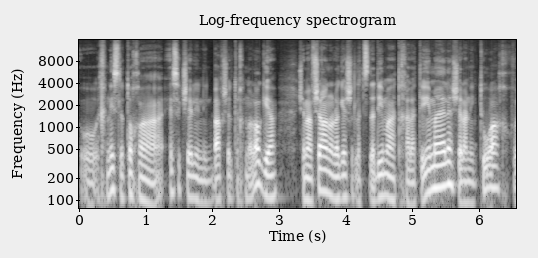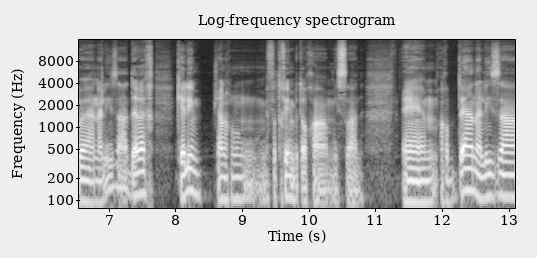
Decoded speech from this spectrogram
הוא הכניס לתוך העסק שלי נדבך של טכנולוגיה שמאפשר לנו לגשת לצדדים ההתחלתיים האלה של הניתוח והאנליזה דרך כלים שאנחנו מפתחים בתוך המשרד. אמ, הרבה אנליזה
